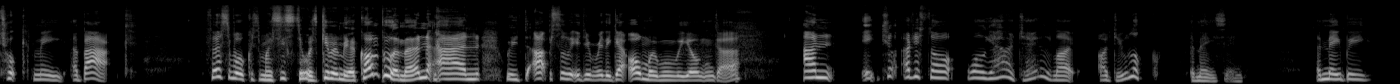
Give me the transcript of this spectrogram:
took me aback. First of all, because my sister was giving me a compliment, and we absolutely didn't really get on when we were younger. And it, I just thought, well, yeah, I do. Like, I do look amazing, and maybe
